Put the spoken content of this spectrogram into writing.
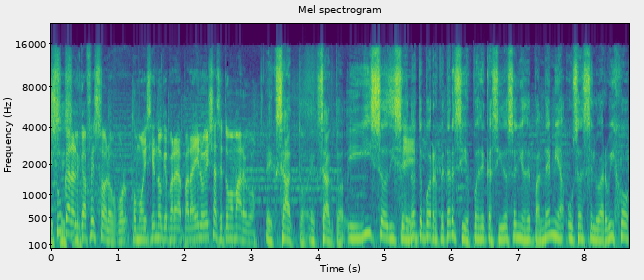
Azúcar sí, al café solo, por- como diciendo que para, para él o ella se toma amargo. Exacto, exacto. Y Guiso dice, no te puedo respetar si después de casi dos años de pandemia usas el barbijo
